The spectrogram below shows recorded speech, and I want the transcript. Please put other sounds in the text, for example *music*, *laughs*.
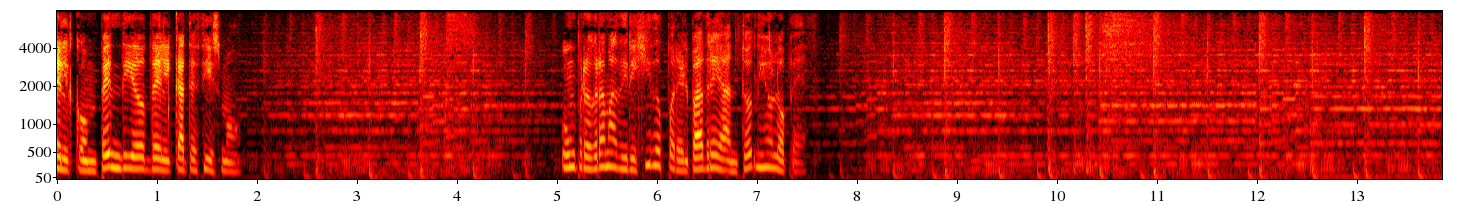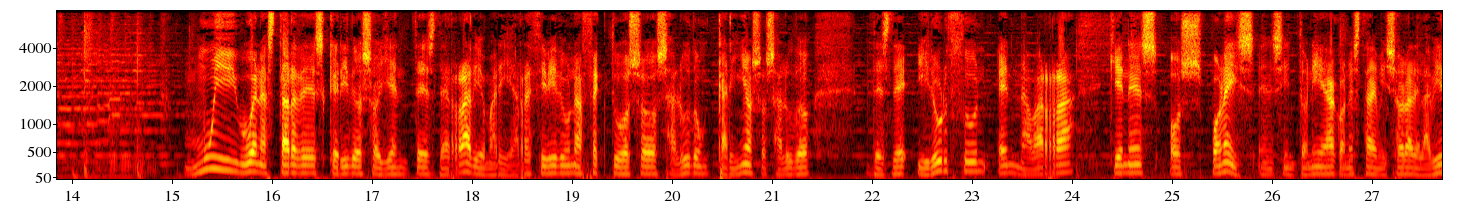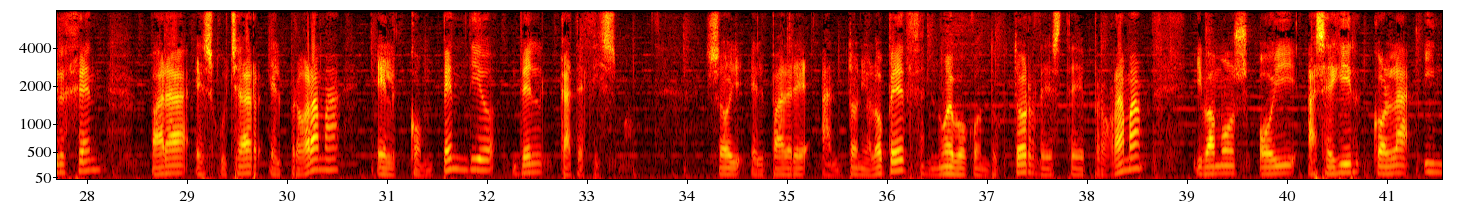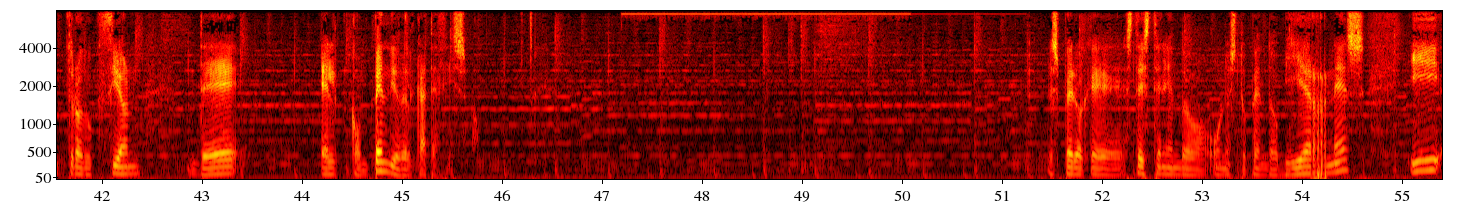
El Compendio del Catecismo. Un programa dirigido por el Padre Antonio López. Muy buenas tardes, queridos oyentes de Radio María. Recibido un afectuoso saludo, un cariñoso saludo desde Irurzun, en Navarra, quienes os ponéis en sintonía con esta emisora de la Virgen para escuchar el programa El Compendio del Catecismo. Soy el padre Antonio López, nuevo conductor de este programa, y vamos hoy a seguir con la introducción de el Compendio del Catecismo. Espero que estéis teniendo un estupendo viernes y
